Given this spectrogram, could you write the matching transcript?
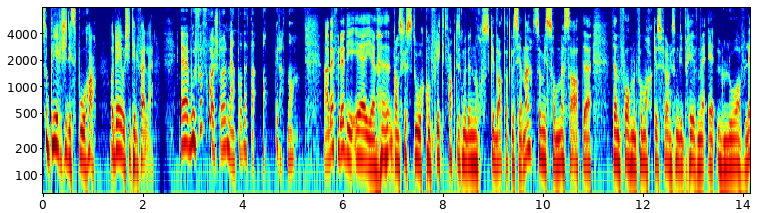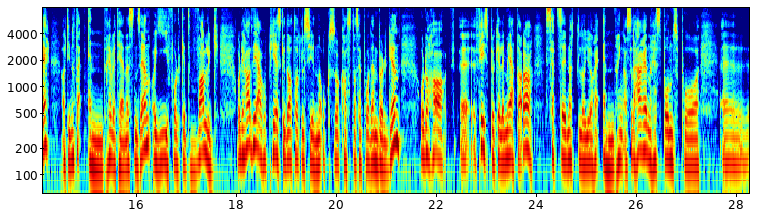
så blir ikke de spora. Og det er jo ikke tilfellet. Eh, hvorfor foreslår Meta dette akkurat akkurat nå? Nei, Det er fordi de er i en ganske stor konflikt faktisk med det norske datatilsynet, som i sommer sa at eh, den formen for markedsføring som de driver med, er ulovlig. At de er nødt til å endre ved tjenesten sin og gi folk et valg. Og det har de europeiske datatilsynene også kasta seg på den bølgen. Og da har eh, Facebook eller Meta da sett seg nødt til å gjøre endringer. Altså det her er en respons på eh,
